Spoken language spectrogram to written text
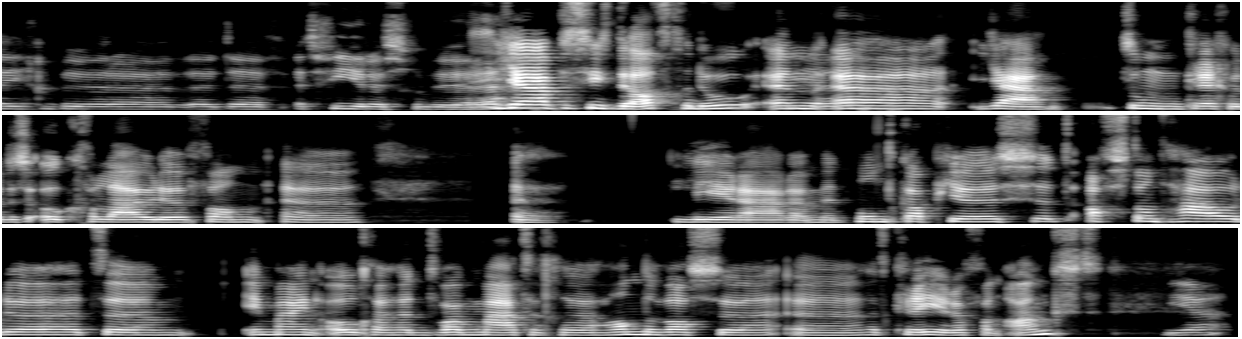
ehm, C-gebeuren, de, de- het virus gebeuren. ja, precies dat gedoe. En Ja. ja. ja, toen kregen we dus ook geluiden van eh, eh, leraren met mondkapjes, het afstand houden, het, ehm, in mijn ogen het dwangmatige handen wassen, eh, het creëren van angst. Ja.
